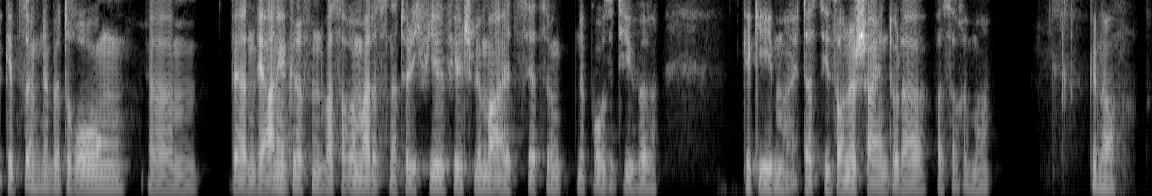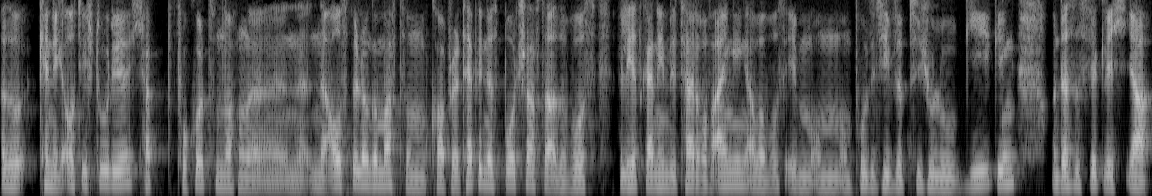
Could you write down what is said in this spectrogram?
gibt es irgendeine Bedrohung, ähm, werden wir angegriffen, was auch immer. Das ist natürlich viel, viel schlimmer als jetzt irgendeine positive Gegebenheit, dass die Sonne scheint oder was auch immer. Genau. Also kenne ich auch die Studie. Ich habe vor kurzem noch eine, eine, Ausbildung gemacht zum Corporate Happiness Botschafter, also wo es, will ich jetzt gar nicht im Detail darauf eingehen, aber wo es eben um, um positive Psychologie ging. Und das ist wirklich, ja,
